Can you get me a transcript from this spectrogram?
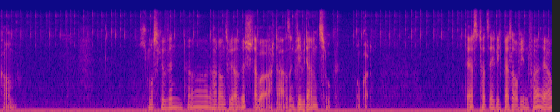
Komm. Ich muss gewinnen. Ah, da hat er uns wieder erwischt, aber ach, da sind wir wieder im Zug. Oh Gott. Der ist tatsächlich besser auf jeden Fall, ja.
